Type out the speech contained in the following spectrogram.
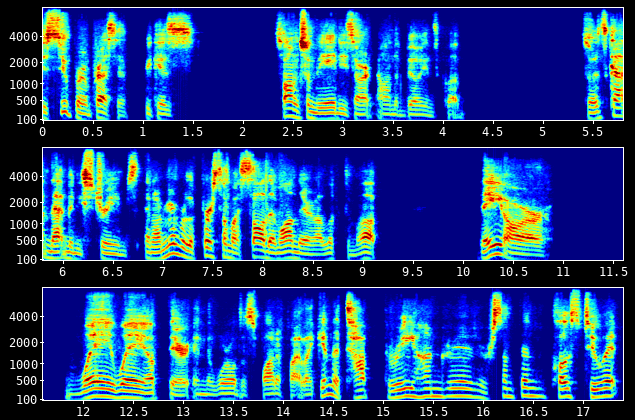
is super impressive because songs from the 80s aren't on the Billions Club. So it's gotten that many streams. And I remember the first time I saw them on there and I looked them up, they are way, way up there in the world of Spotify, like in the top 300 or something, close to it,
